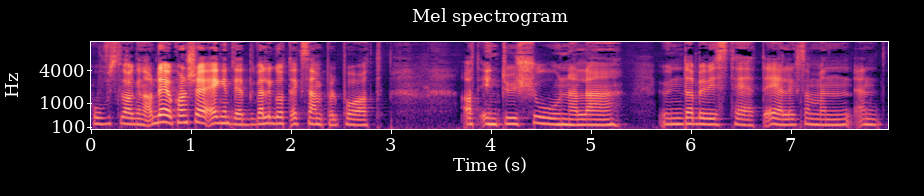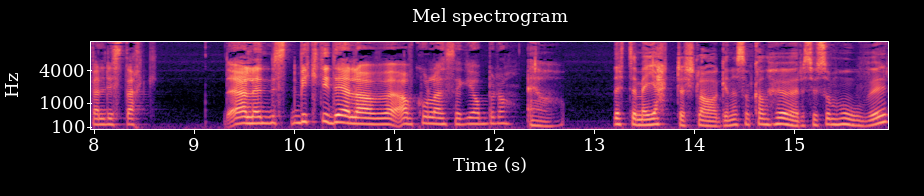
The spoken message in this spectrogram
hovedslagene. Og det er jo kanskje egentlig et veldig godt eksempel på at, at intuisjon eller underbevissthet er liksom en, en veldig sterk Eller en viktig del av, av hvordan jeg jobber, da. Ja, dette med hjerteslagene som kan høres ut som hover.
